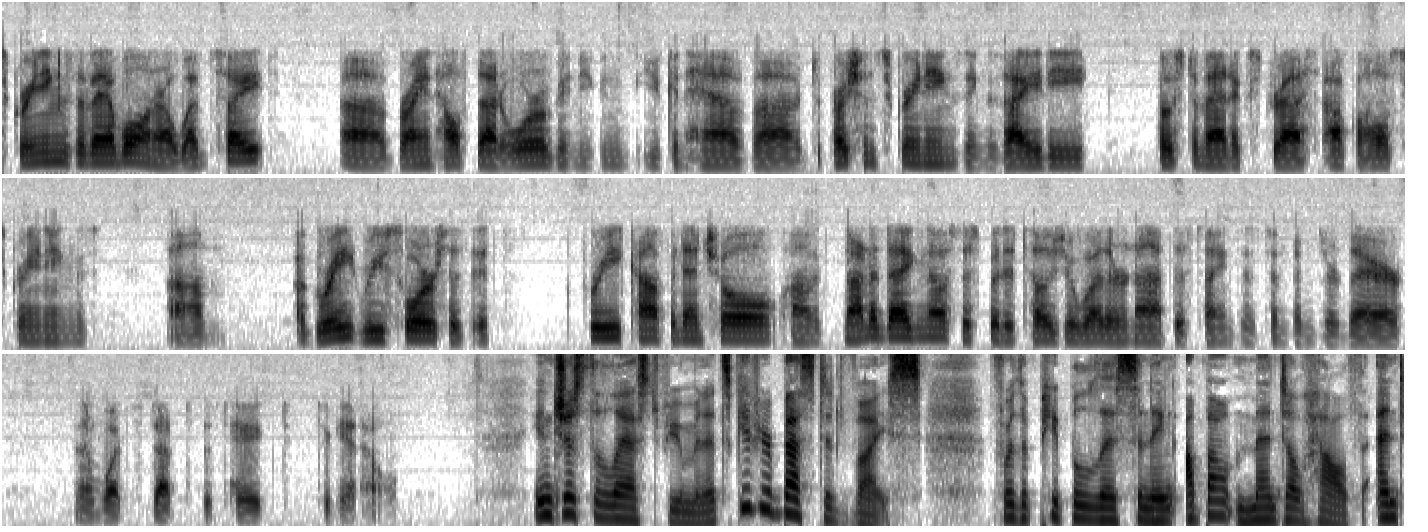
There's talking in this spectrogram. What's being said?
screenings available on our website, uh, bryanhealth.org, and you can you can have uh, depression screenings, anxiety, post-traumatic stress, alcohol screenings. Um, a great resource. It's free, confidential. Uh, it's not a diagnosis, but it tells you whether or not the signs and symptoms are there and then what steps to take to get help. In just the last few minutes, give your best advice for the people listening about mental health and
